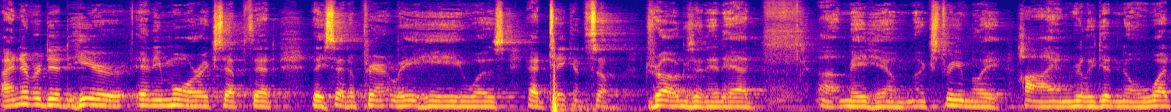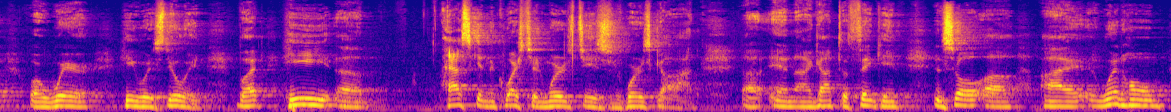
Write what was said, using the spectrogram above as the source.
I never did hear any more, except that they said apparently he was had taken some drugs and it had uh, made him extremely high and really didn't know what or where he was doing. But he uh, asking the question, "Where's Jesus? Where's God?" Uh, and I got to thinking, and so uh, I went home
